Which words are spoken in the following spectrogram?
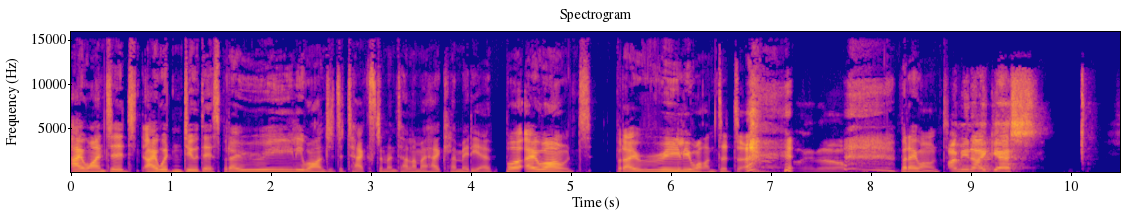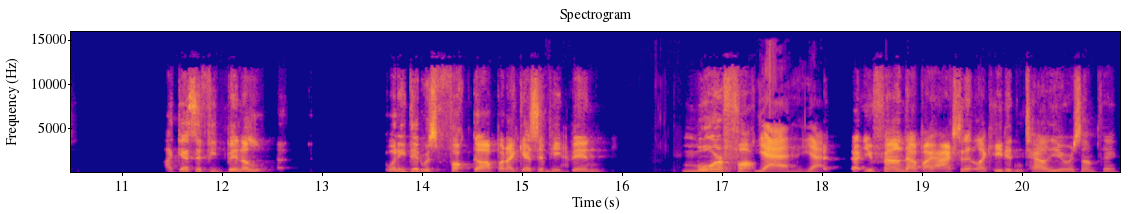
I wanted I wouldn't do this, but I really wanted to text him and tell him I had chlamydia, but I won't. But I really wanted to, I know. but I won't. I mean, I guess, I guess if he'd been a, what he did was fucked up. But I guess if Yeah. he'd been more fucked, Yeah, yeah. that you found out by accident, like he didn't tell you or something.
